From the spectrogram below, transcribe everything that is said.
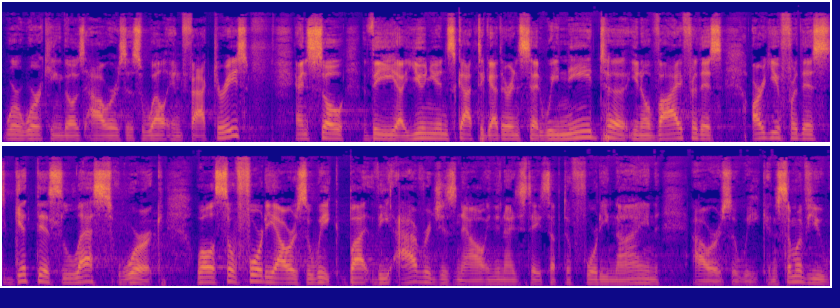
were working those hours as well in factories. And so the uh, unions got together and said, we need to, you know, vie for this, argue for this, get this less work. Well, so 40 hours a week, but the average is now in the United States up to 49 hours a week. And some of you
